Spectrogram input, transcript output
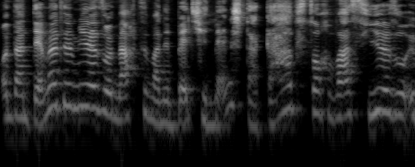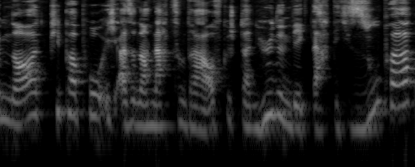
Und dann dämmerte mir so nachts in meinem Bettchen, Mensch, da gab's doch was hier so im Nord, pipapo. Ich also noch nachts um drei aufgestanden, Hühnenweg, dachte ich, super,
